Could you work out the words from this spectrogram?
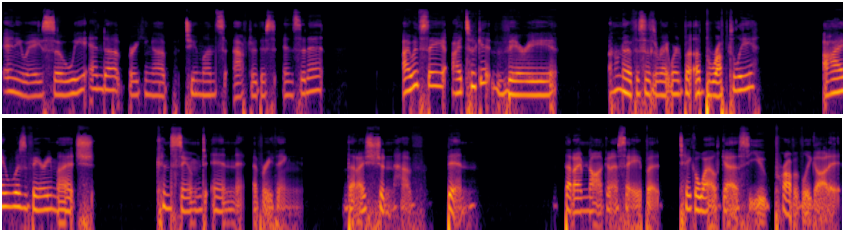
Anyway, so we end up breaking up two months after this incident. I would say I took it very, I don't know if this is the right word, but abruptly. I was very much consumed in everything that I shouldn't have been. That I'm not going to say, but take a wild guess. You probably got it.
